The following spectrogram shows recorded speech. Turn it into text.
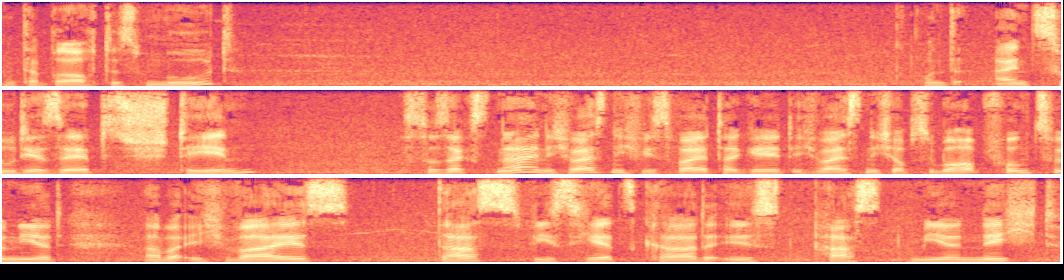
Und da braucht es Mut und ein zu dir selbst stehen, dass du sagst, nein, ich weiß nicht, wie es weitergeht, ich weiß nicht, ob es überhaupt funktioniert, aber ich weiß, das, wie es jetzt gerade ist, passt mir nicht.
